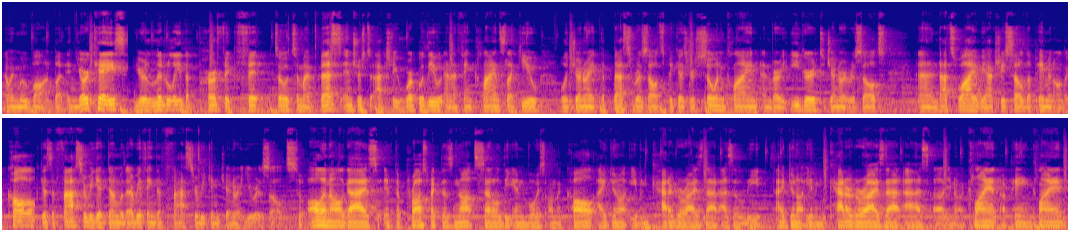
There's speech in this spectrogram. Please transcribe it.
and we move on. But in your case, you're literally the perfect fit. So it's in my best interest to actually work with you. And I think clients like you will generate the best results because you're so inclined and very eager to generate results and that's why we actually settle the payment on the call because the faster we get done with everything, the faster we can generate your results. So all in all, guys, if the prospect does not settle the invoice on the call, I do not even categorize that as a lead. I do not even categorize that as a, you know, a client, a paying client.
